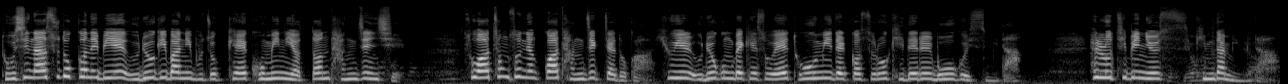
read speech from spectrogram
도시나 수도권에 비해 의료 기반이 부족해 고민이었던 당진시. 소아청소년과 당직 제도가 휴일 의료 공백 해소에 도움이 될 것으로 기대를 모으고 있습니다. 헬로티비 뉴스 김담입니다.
